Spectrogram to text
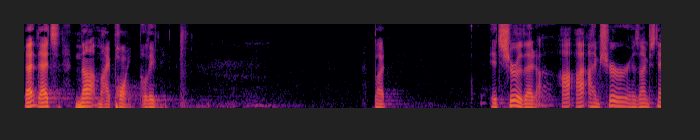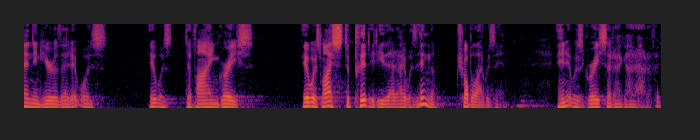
That, that's not my point, believe me. But it's sure that I, am sure as I'm standing here that it was, it was divine grace. It was my stupidity that I was in the trouble I was in. And it was grace that I got out of it.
